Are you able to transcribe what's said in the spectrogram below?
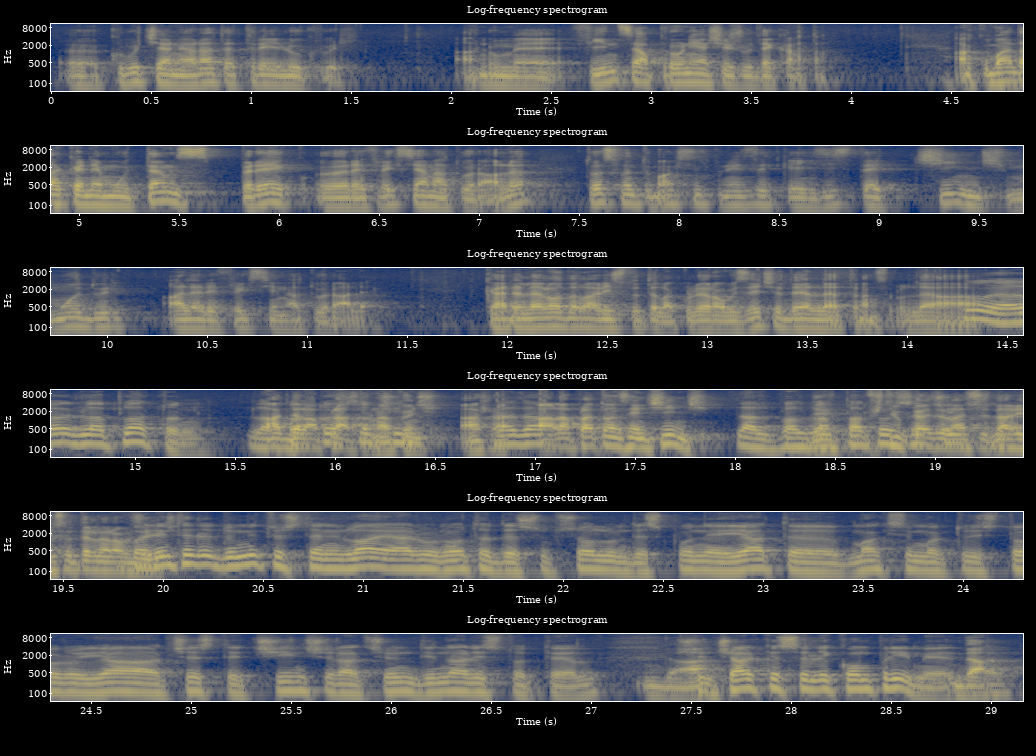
uh, crucea ne arată trei lucruri. anume ființa, pronia și judecata. Acum, dacă ne mutăm spre uh, reflexia naturală, tot Sfântul Maxim spune că există cinci moduri ale reflexiei naturale care le-a luat de la Aristotel, acolo erau 10, de el le-a trans... Le-a... Nu, le-a luat de la Platon. La A, de la Platon atunci. Așa. Da, da. A, la Platon sunt 5. La, la, la deci, Platon știu că de la, la Aristotel erau 10. Părintele Dumitru Stăniloae are o notă de subsol unde spune, iată, Maxim Mărturisitorul ia aceste cinci rațiuni din Aristotel da. și încearcă să le comprime. Da.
